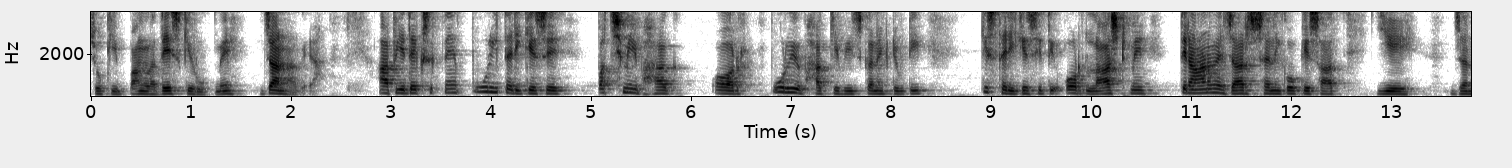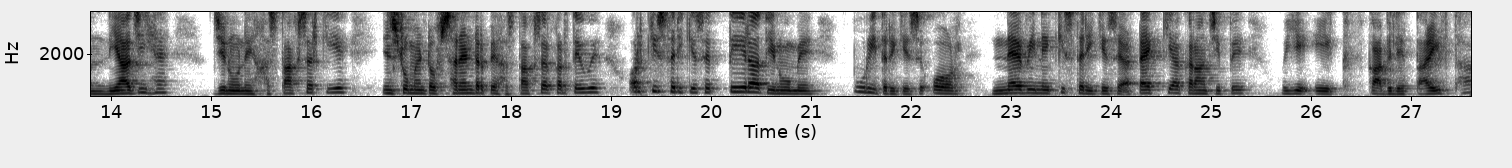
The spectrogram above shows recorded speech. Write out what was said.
जो कि बांग्लादेश के रूप में जाना गया। आप ये देख सकते हैं पूरी तरीके से पश्चिमी भाग और पूर्वी भाग के बीच कनेक्टिविटी किस तरीके से थी और लास्ट में तिरानवे हज़ार सैनिकों के साथ ये जन नियाजी हैं। जिन्होंने हस्ताक्षर किए इंस्ट्रूमेंट ऑफ़ सरेंडर पे हस्ताक्षर करते हुए और किस तरीके से तेरह दिनों में पूरी तरीके से और नेवी ने किस तरीके से अटैक किया कराची पे, ये एक काबिल तारीफ़ था,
